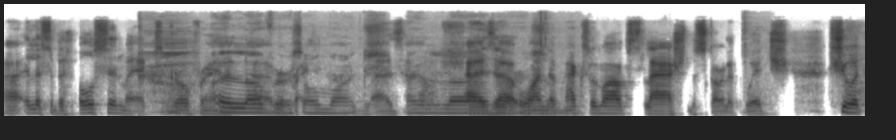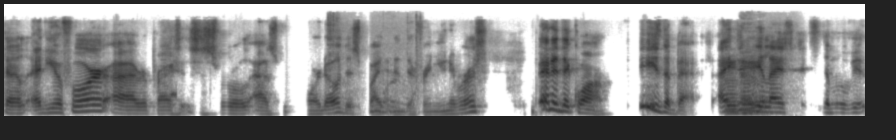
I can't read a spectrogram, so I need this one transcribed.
uh, Elizabeth Olsen, my ex-girlfriend. I love uh, her so much. As, I uh, love as uh, Wanda so Maximoff slash the Scarlet Witch. Chiwetel Ejiofor uh, reprises his role as Mordo, despite in a different universe. Benedict Wong, he's the best. I mm-hmm. didn't realize it's the movie.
